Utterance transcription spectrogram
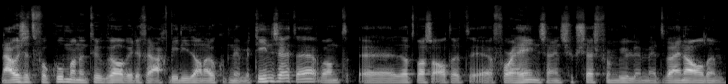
nou is het voor Koeman natuurlijk wel weer de vraag wie die dan ook op nummer 10 zet. Hè? Want uh, dat was altijd uh, voorheen zijn succesformule met Wijnaldum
